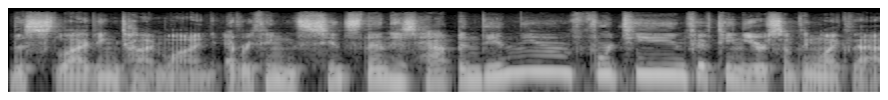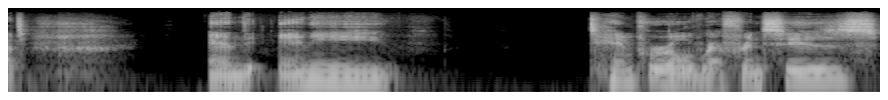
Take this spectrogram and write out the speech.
the sliding timeline. Everything since then has happened in you know, 14, 15 years, something like that. And any temporal references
